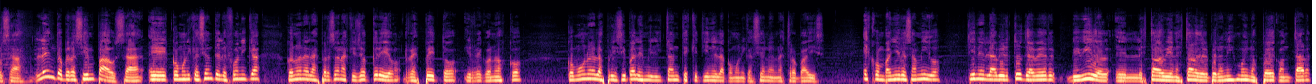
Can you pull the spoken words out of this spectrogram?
Pausa, lento pero sin pausa, eh, comunicación telefónica con una de las personas que yo creo, respeto y reconozco como uno de los principales militantes que tiene la comunicación en nuestro país. Es compañero, es amigo, tiene la virtud de haber vivido el, estado de bienestar del peronismo y nos puede contar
